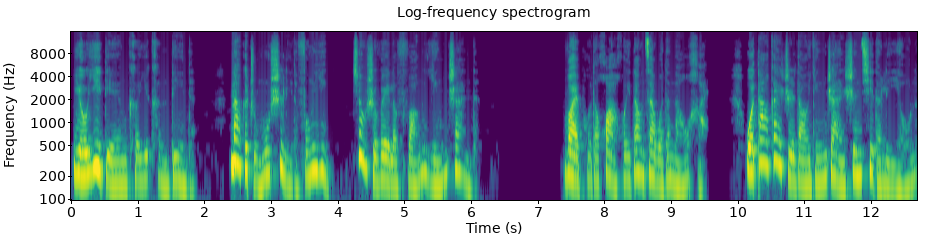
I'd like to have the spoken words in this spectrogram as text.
有一点可以肯定的，那个主墓室里的封印就是为了防迎战的。外婆的话回荡在我的脑海，我大概知道迎战生气的理由了，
